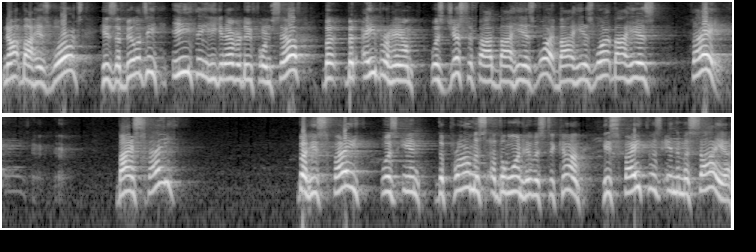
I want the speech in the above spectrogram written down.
Not by his works, his ability, anything he could ever do for himself, but, but Abraham was justified by his what? By his what? By his faith. By his faith. But his faith was in the promise of the one who was to come. His faith was in the Messiah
